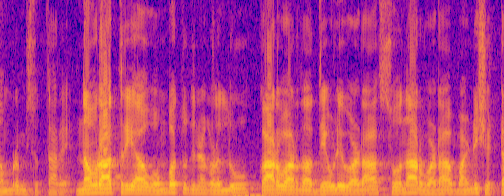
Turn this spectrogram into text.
ಸಂಭ್ರಮಿಸುತ್ತಾರೆ. ನವರಾತ್ರಿಯ ಒಂಬತ್ತು ದಿನಗಳಲ್ಲೂ ಕಾರವಾರದ ದೇವಳಿವಾಡ, ಸೋನಾರ್ವಾಡ, ಬಂಡಿಶೆಟ್ಟ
